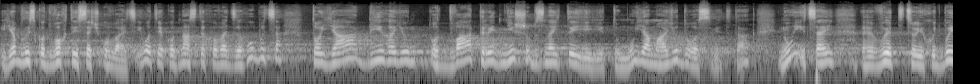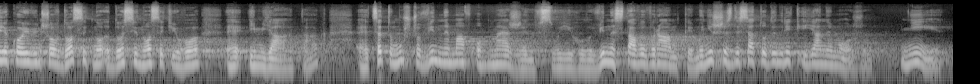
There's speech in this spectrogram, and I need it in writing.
і є близько двох тисяч овець. І от як одна з тих овець загубиться, то я бігаю от два-три дні, щоб знайти її. Тому я маю досвід. Так? Ну і цей е, вид цієї ходьби, якою він йшов, досі носить його е, ім'я. Так? Це тому, що він не мав обмежень в своїй голові. Він не ставив рамки. Мені 61 рік і я не можу. Ні.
